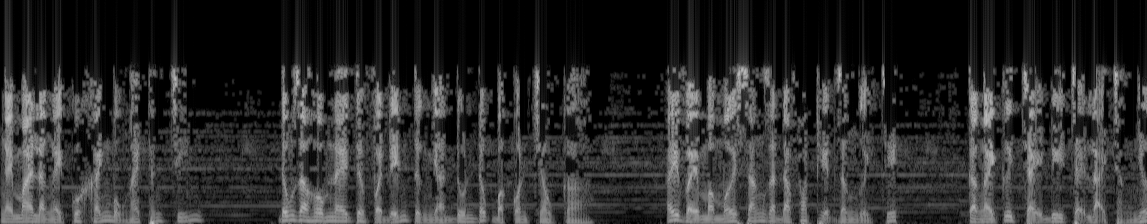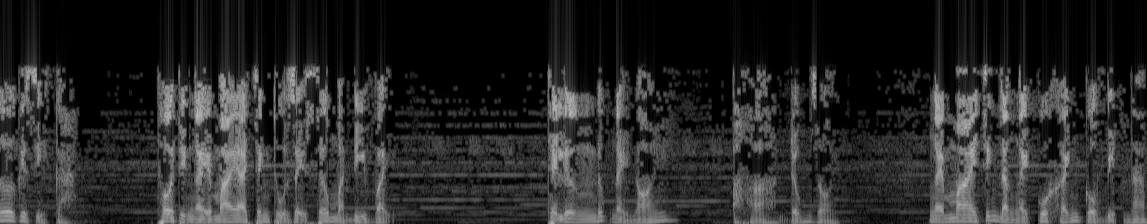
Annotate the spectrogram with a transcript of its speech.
Ngày mai là ngày quốc khánh mùng 2 tháng 9. Đúng ra hôm nay tôi phải đến từng nhà đôn đốc bà con treo cờ ấy vậy mà mới sáng ra đã phát hiện ra người chết. Cả ngày cứ chạy đi chạy lại chẳng nhớ cái gì cả. Thôi thì ngày mai ai tranh thủ dậy sớm mà đi vậy. Thầy Lương lúc này nói, À đúng rồi. Ngày mai chính là ngày quốc khánh của Việt Nam.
